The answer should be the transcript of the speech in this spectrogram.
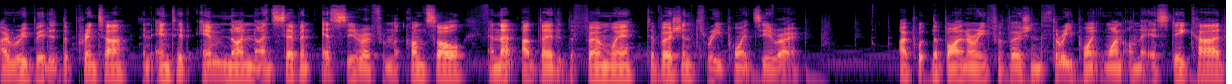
I rebooted the printer and entered M997S0 from the console and that updated the firmware to version 3.0. I put the binary for version 3.1 on the SD card,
